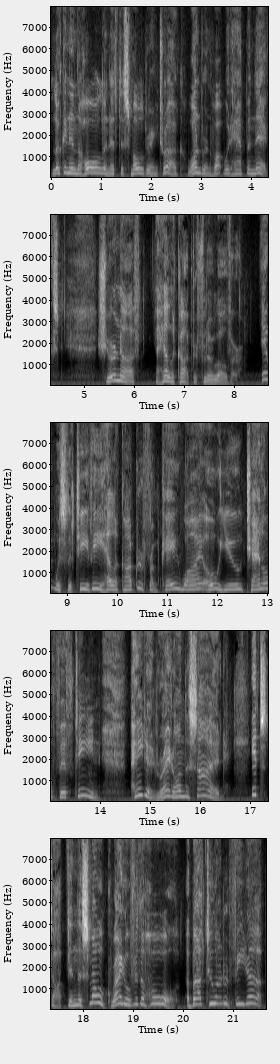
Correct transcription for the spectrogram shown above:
looking in the hole and at the smoldering truck, wondering what would happen next. Sure enough, a helicopter flew over. It was the TV helicopter from KYOU Channel 15, painted right on the side. It stopped in the smoke right over the hole, about 200 feet up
